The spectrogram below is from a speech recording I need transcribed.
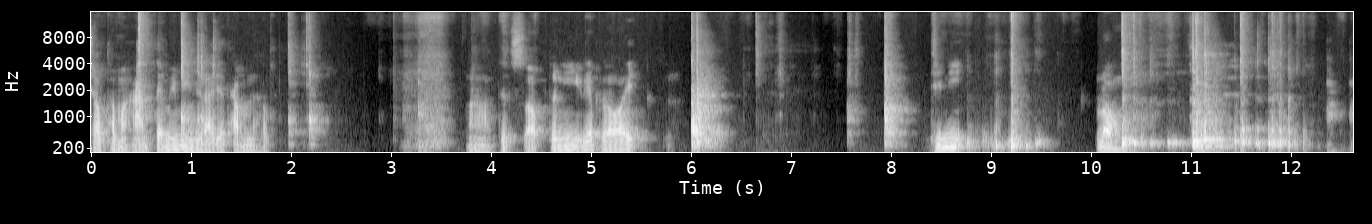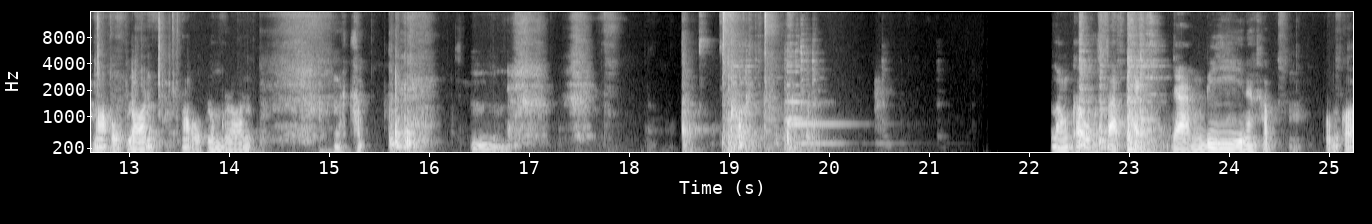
ชอบทำอาหาร แต่ไม่มีเวลาจะทำนะครับ อ่าทดสอบตัวนี้เรียบร้อย ทีนี้ลองหม้ออบร้อนหม้ออบลมร้อนนะครับอืมน้องเขาอุตส่าห์แพ็คอย่างดีนะครับ ผมก็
